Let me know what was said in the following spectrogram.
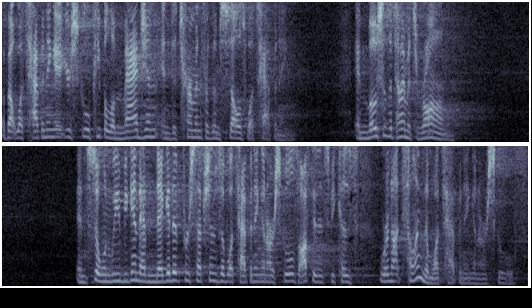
about what's happening at your school, people imagine and determine for themselves what's happening. And most of the time, it's wrong. And so when we begin to have negative perceptions of what's happening in our schools, often it's because we're not telling them what's happening in our schools.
